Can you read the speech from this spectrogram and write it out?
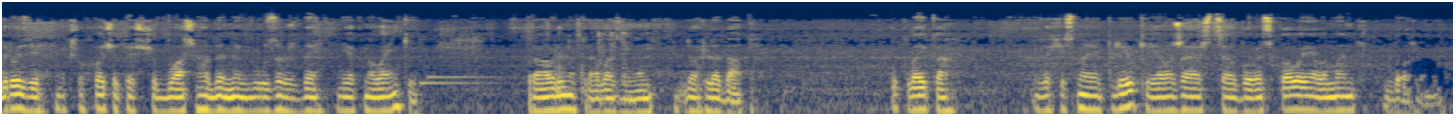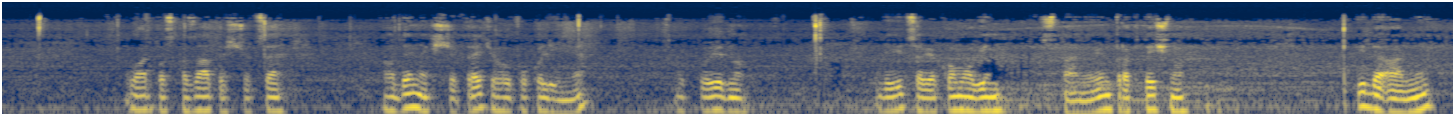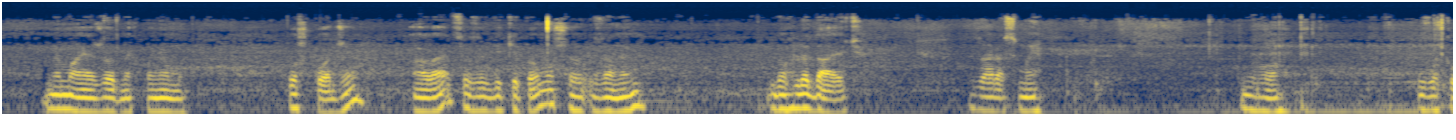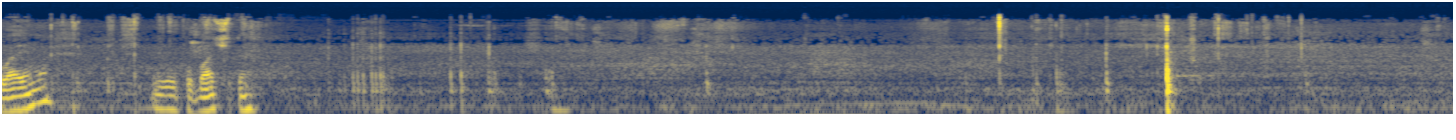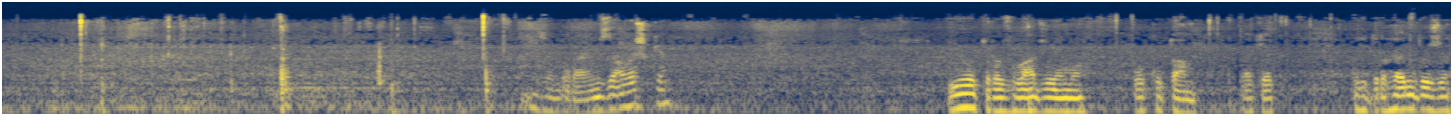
друзі, якщо хочете, щоб ваш годинник був завжди як новенький, правильно треба за ним доглядати. Уклейка захисної плівки, я вважаю, що це обов'язковий елемент догляду. Варто сказати, що це годинник ще третього покоління. Відповідно, дивіться в якому він стані. Він практично ідеальний, немає жодних по ньому пошкоджень, але це завдяки тому, що за ним доглядають. Зараз ми його заклеїмо і ви побачите. Забираємо залишки. І от розгладжуємо по кутам, так як гідрогель дуже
